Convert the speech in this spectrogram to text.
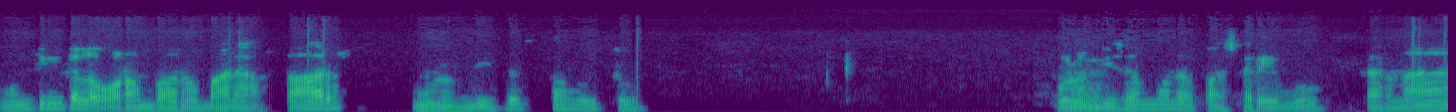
mungkin kalau orang baru daftar belum bisa tahu itu. Belum Hmm. bisa mau dapat 1000 karena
